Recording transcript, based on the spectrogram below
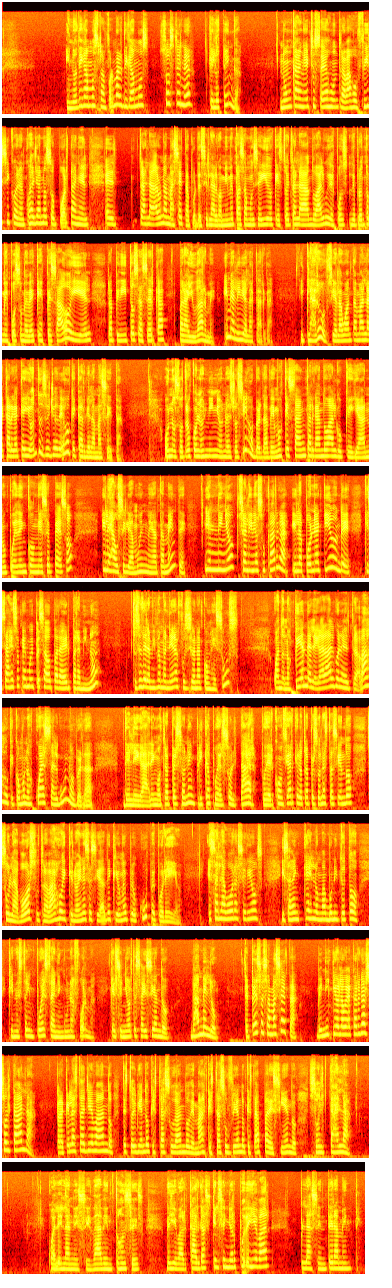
Y no digamos transformar, digamos sostener, que lo tenga. Nunca han hecho ustedes un trabajo físico en el cual ya no soportan el, el trasladar una maceta, por decirle algo. A mí me pasa muy seguido que estoy trasladando algo y después de pronto mi esposo me ve que es pesado y él rapidito se acerca para ayudarme y me alivia la carga. Y claro, si él aguanta más la carga que yo, entonces yo dejo que cargue la maceta. O nosotros con los niños, nuestros hijos, ¿verdad? Vemos que están cargando algo que ya no pueden con ese peso y les auxiliamos inmediatamente. Y el niño se alivia su carga y la pone aquí donde quizás eso que es muy pesado para él, para mí no. Entonces de la misma manera funciona con Jesús. Cuando nos piden delegar algo en el trabajo, que cómo nos cuesta a algunos, ¿verdad? Delegar en otra persona implica poder soltar, poder confiar que la otra persona está haciendo su labor, su trabajo y que no hay necesidad de que yo me preocupe por ello. Esa labor hace Dios. ¿Y saben qué es lo más bonito de todo? Que no está impuesta de ninguna forma. Que el Señor te está diciendo, dámelo. ¿Te pesa esa maceta? Vení que yo la voy a cargar, soltala. ¿Para qué la estás llevando? Te estoy viendo que estás sudando de más, que estás sufriendo, que estás padeciendo. Soltala. ¿Cuál es la necesidad entonces de llevar cargas que el Señor puede llevar placenteramente?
